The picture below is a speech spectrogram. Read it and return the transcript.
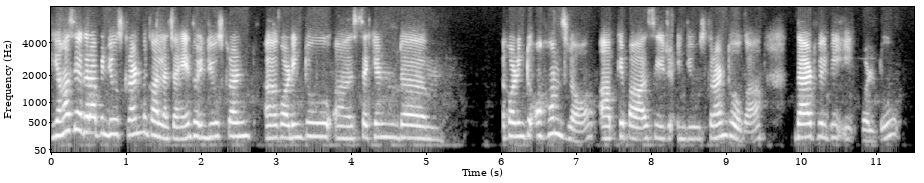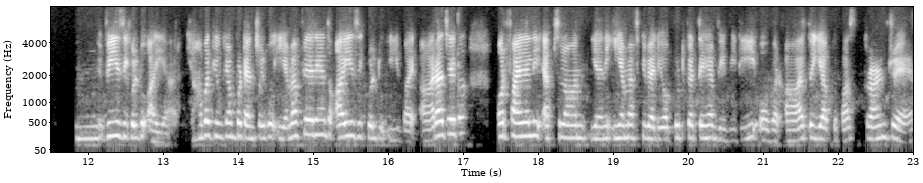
यहाँ से अगर आप इंड्यूस करंट निकालना चाहें तो induce current according to second according to Ohm's law आपके पास ये जो इंड्यूस करंट होगा that will be equal to v is equal to i r यहाँ पर क्योंकि हम पोटेंशियल को ई एम एफ़ ले रहे हैं तो i is equal to e by r आ जाएगा। और फाइनली एप्सलॉन यानी ई एम एफ़ की वैल्यू आप पुट करते हैं v v d over r तो ये आपके पास करंट जो है,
